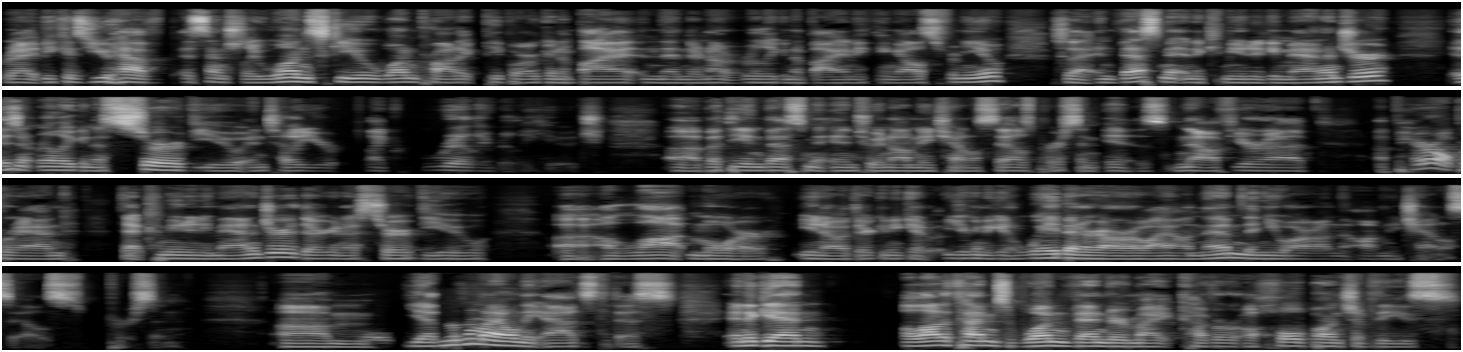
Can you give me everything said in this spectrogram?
Right? Because you have essentially one SKU, one product, people are going to buy it, and then they're not really going to buy anything else from you. So that investment in a community manager isn't really going to serve you until you're like really, really huge. Uh, but the investment into an omni-channel salesperson is. Now, if you're a apparel brand, that community manager, they're going to serve you uh, a lot more. You know, they're going to get you're going to get a way better ROI on them than you are on the omni-channel sales person. Um, yeah, those are my only ads to this. And again, a lot of times one vendor might cover a whole bunch of these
